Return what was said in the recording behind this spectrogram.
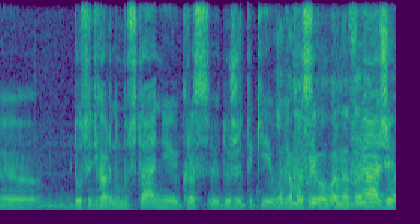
е, в досить гарному стані, крас, дуже такі вони да, камуфляжі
